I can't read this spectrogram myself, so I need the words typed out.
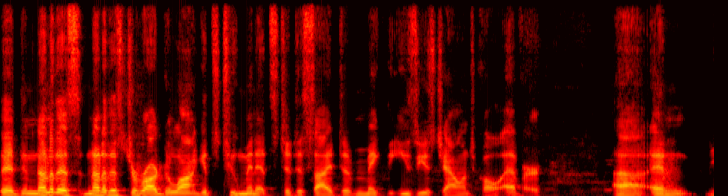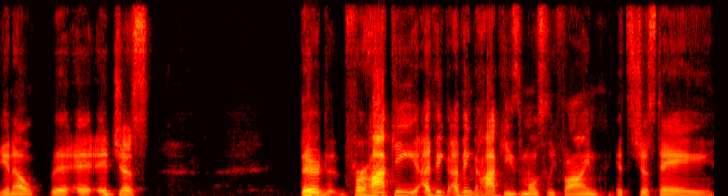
None of this none of this Gerard Gallant gets two minutes to decide to make the easiest challenge call ever. Uh, and you know it, it just there for hockey. I think I think hockey's mostly fine. It's just a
